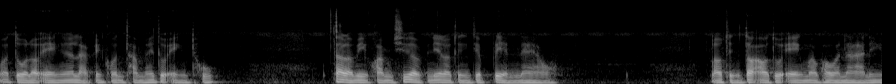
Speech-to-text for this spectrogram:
ว่าตัวเราเองนั่นแหละเป็นคนทำให้ตัวเองทุกข์ ถ้าเรามีความเชื่อแบบนี้เราถึงจะเปลี่ยนแนว เราถึงต้องเอาตัวเองมาภาวนานี่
